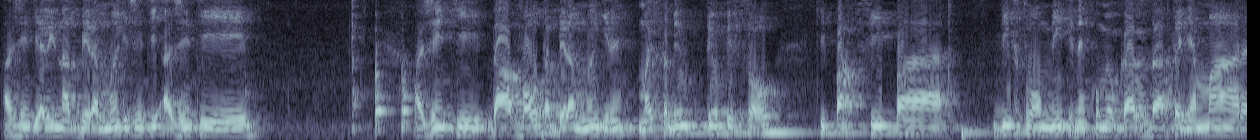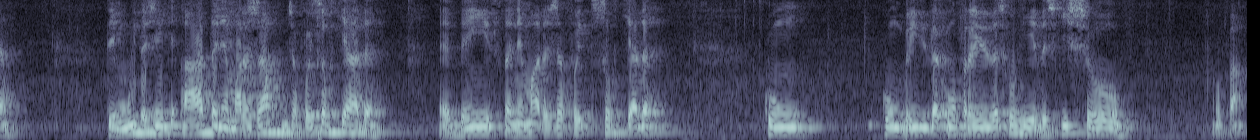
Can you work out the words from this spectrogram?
A gente ali na Beira Mangue, a gente, a gente a gente dá a volta à Beira Mangue, né? Mas também tem o pessoal que participa virtualmente, né? Como é o caso da Tânia Mara. Tem muita gente. Ah, a Tânia Mara já, já foi sorteada. É bem isso, Tânia Mara já foi sorteada com, com o brinde da Confraria das Corridas. Que show! Opa!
